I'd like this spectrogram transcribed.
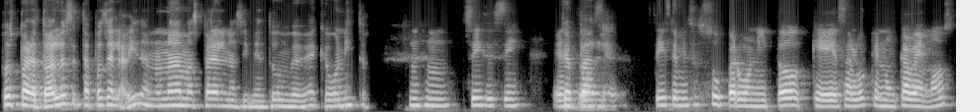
pues para todas las etapas de la vida, no nada más para el nacimiento de un bebé, qué bonito. Sí, sí, sí. qué padre. Sí, se me hizo súper bonito, que es algo que nunca vemos,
